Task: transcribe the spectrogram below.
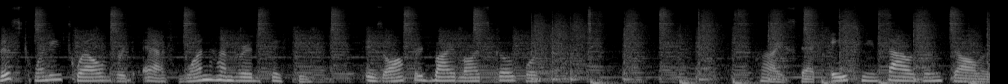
This 2012 Ford F-150 is offered by Lasco Ford. Priced at $18,000,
